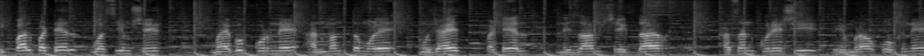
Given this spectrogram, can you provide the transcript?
इक्बाल पटेल वसीम शेख महबूब कुर्णे हनुमंत मुळे मुजाहिद पटेल निजाम शेखदार हसन कुरेशी भीमराव कोकणे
